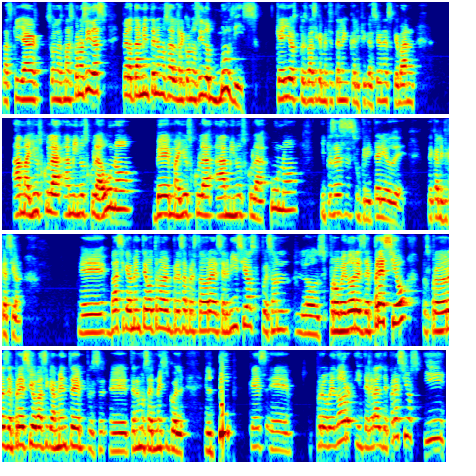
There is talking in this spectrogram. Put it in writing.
las que ya son las más conocidas, pero también tenemos al reconocido Moody's, que ellos pues básicamente tienen calificaciones que van A mayúscula, A minúscula 1, B mayúscula, A minúscula 1, y pues ese es su criterio de, de calificación. Eh, básicamente otra empresa prestadora de servicios, pues son los proveedores de precio. Los proveedores de precio, básicamente, pues eh, tenemos en México el, el PIB, que es eh, proveedor integral de precios, y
